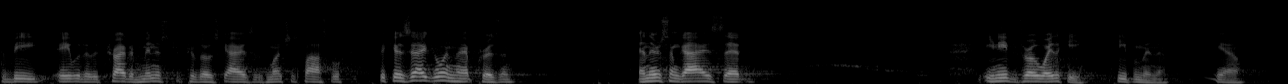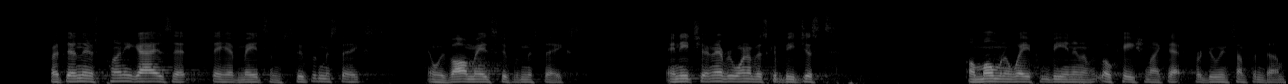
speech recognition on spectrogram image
to be able to try to minister to those guys as much as possible because I go in that prison and there's some guys that you need to throw away the key, keep them in there, you know. But then there's plenty of guys that they have made some stupid mistakes, and we've all made stupid mistakes. And each and every one of us could be just a moment away from being in a location like that for doing something dumb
